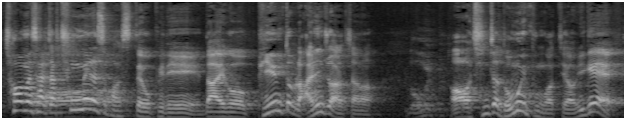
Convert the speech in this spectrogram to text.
처음에 살짝 측면에서 봤을 때 오피디 나 이거 BMW 아닌 줄 알았잖아 너무 예쁘다. 어, 진짜 너무 이쁜 것 같아요. 이게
